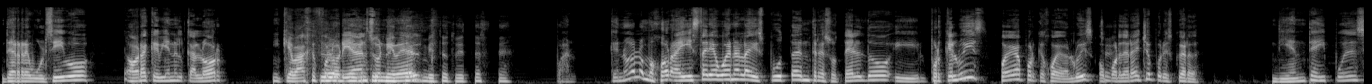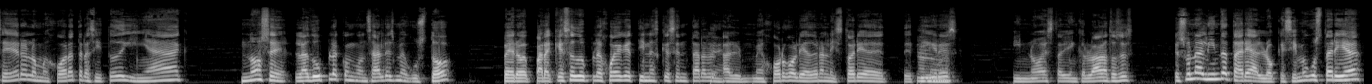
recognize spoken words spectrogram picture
de revulsivo. Ahora que viene el calor y que baje Florian su nivel. Vi tu Twitter, sí. Que no, a lo mejor ahí estaría buena la disputa entre Soteldo y. Porque Luis juega porque juega. Luis, o por derecha o por izquierda. Diente ahí puede ser, a lo mejor atrasito de Guiñac. No sé, la dupla con González me gustó. Pero para que esa dupla juegue, tienes que sentar al, Sí. al mejor goleador en la historia de, de No, no. Tigres. Y no está bien que lo haga. Entonces, es una linda tarea. Lo que sí me gustaría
